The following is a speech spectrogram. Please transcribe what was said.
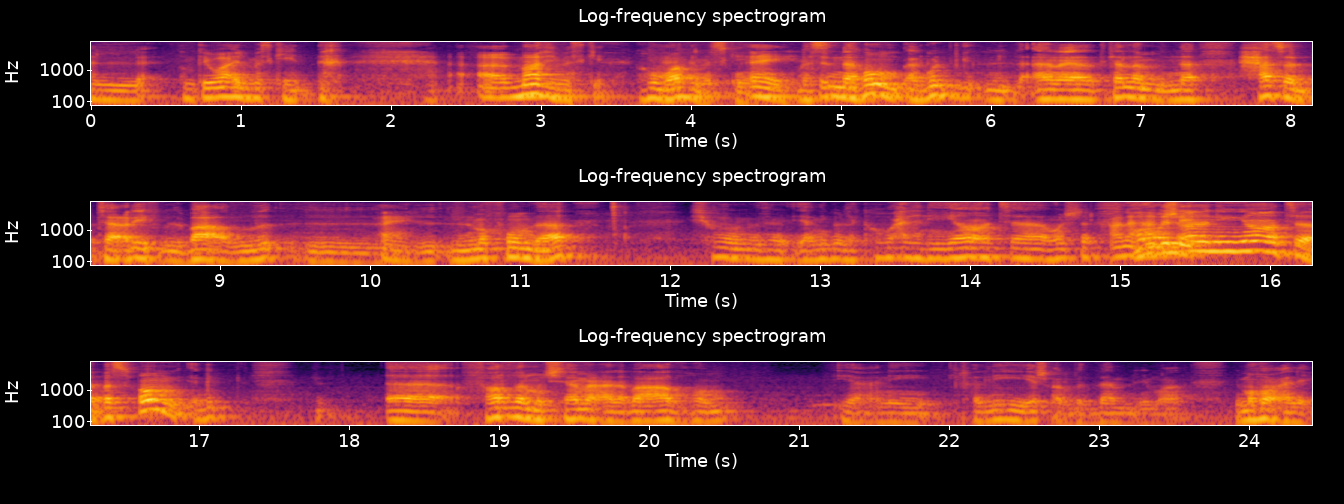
الانطوائي المسكين. ما في مسكين. هو ما في مسكين. أي. بس إنه هو أقول أنا أتكلم إنه حسب تعريف البعض. المفهوم ذا شو مثلا يعني يقول لك هو على نياته وش هو هذا اللي- على نياته بس هم آه، فرض المجتمع على بعضهم يعني يخليه يشعر بالذنب اللي ما اللي ما هو عليه.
